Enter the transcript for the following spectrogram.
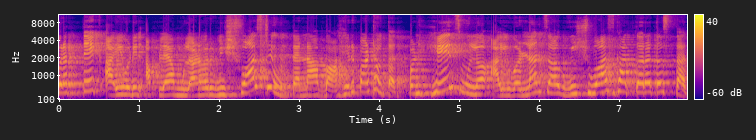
प्रत्येक आई वडील आपल्या मुलांवर विश्वास ठेवून त्यांना बाहेर पाठवतात. पण हेच मुलं आई वडिलांचा विश्वासघात करत असतात.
